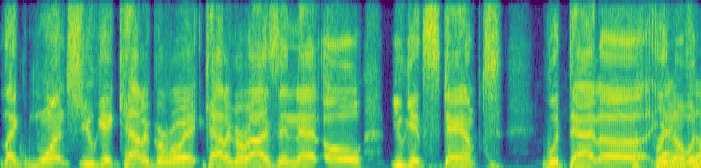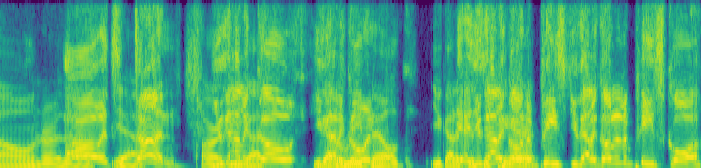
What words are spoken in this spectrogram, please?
Like once you get categori- categorized in that, oh, you get stamped with that, uh, the you know, with, zone or the oh, it's yeah. done. Or you gotta got- go. You, You, got to gotta, go. And, rebuild. You got to yeah, you gotta go to peace. You gotta go to the Peace Corps,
